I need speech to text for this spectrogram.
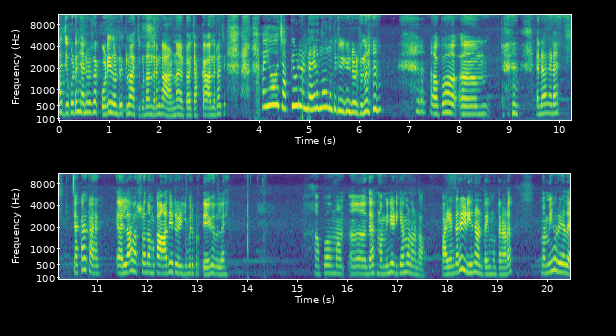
അച്ചുകൂട്ടൻ ഞാനൊരു റെക്കോർഡ് ചെയ്തുകൊണ്ടിരിക്കുന്നു അച്ചുകൂടം അന്നേരം കാണണം കേട്ടോ. ചക്ക അന്നേരം അയ്യോ ചക്ക ഇവിടെ ഉണ്ടായിരുന്നു എന്നൊക്കെ ചോദിക്കേണ്ടി വരുന്നു. അപ്പോൾ എന്താ പറയണേ? ചക്ക എല്ലാ വർഷവും നമുക്ക് ആദ്യമായിട്ട് കഴിക്കുമ്പോൾ ഒരു പ്രത്യേക ഇതല്ലേ അപ്പോൾ അതെ മമ്മീനെ ഇടിക്കാൻ പോണോ ഭയങ്കര ഇടിയനാണ് കേട്ടോ ഈ മുട്ടനാട്. മമ്മി പറയാതെ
